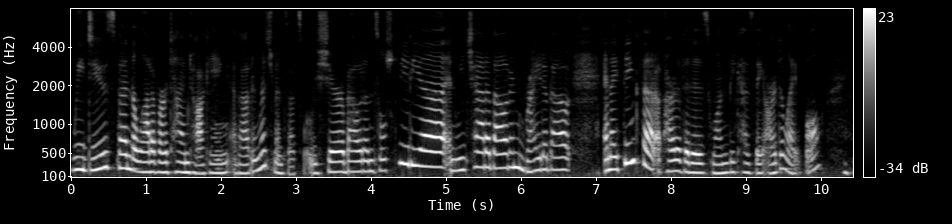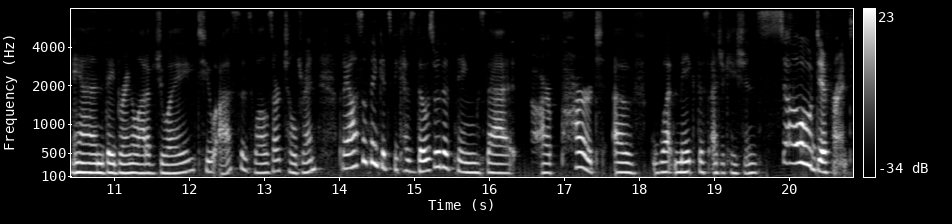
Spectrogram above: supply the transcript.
we do spend a lot of our time talking about enrichments. That's what we share about on social media and we chat about and write about. And I think that a part of it is one, because they are delightful mm-hmm. and they bring a lot of joy to us as well as our children. But I also think it's because those are the things that are part of what make this education so different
